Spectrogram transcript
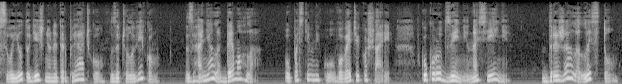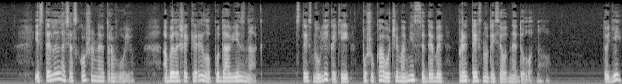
свою тодішню нетерплячку за чоловіком зганяла де могла. У пастівнику, в овечій кошарі, в кукурудзині, на сіні, дрижала листом і стелилася скошеною травою, аби лише Кирило подав їй знак, стиснув лікать і пошукав очима місце, де би притиснутися одне до одного. Тоді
